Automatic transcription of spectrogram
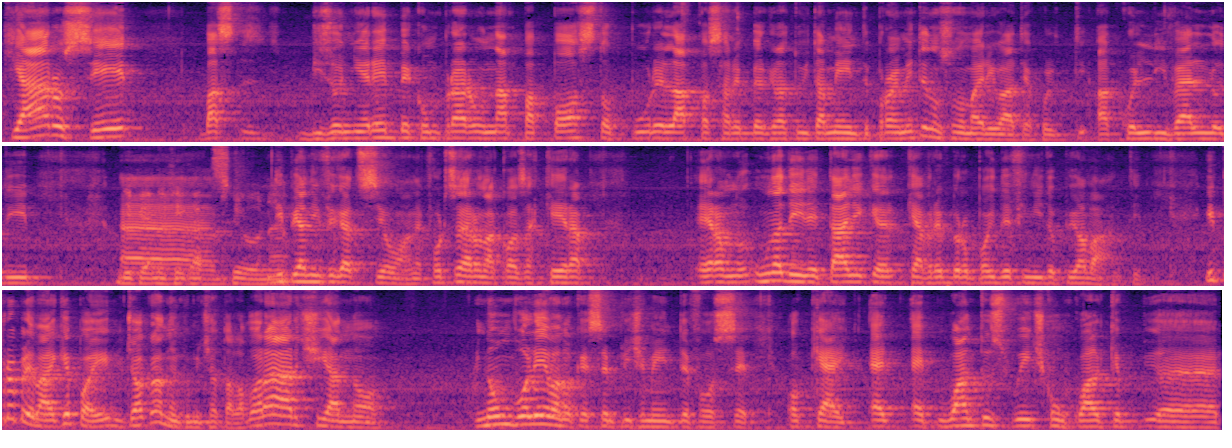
chiaro se bas- bisognerebbe comprare un'app apposta oppure l'app sarebbe gratuitamente. Probabilmente non sono mai arrivati a quel, ti- a quel livello di, Di eh, pianificazione. di pianificazione. Forse era una cosa che era era uno, uno dei dettagli che, che avrebbero poi definito più avanti. Il problema è che poi il gioco hanno incominciato a lavorarci, hanno non volevano che semplicemente fosse ok, è, è one to switch con qualche eh,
